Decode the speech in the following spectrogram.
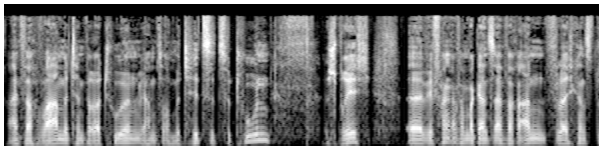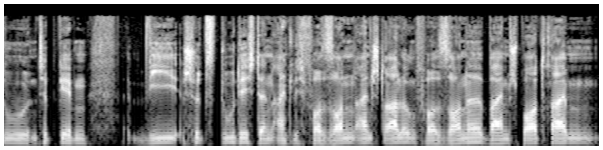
einfach warme Temperaturen. Wir haben es auch mit Hitze zu tun. Sprich, äh, wir fangen einfach mal ganz einfach an. Vielleicht kannst du einen Tipp geben. Wie schützt du dich denn eigentlich vor Sonneneinstrahlung, vor Sonne beim Sporttreiben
